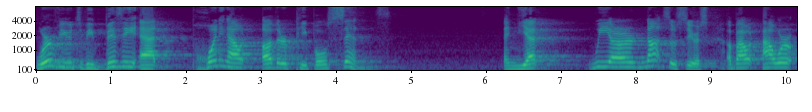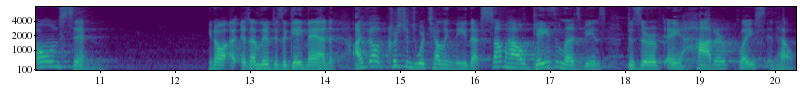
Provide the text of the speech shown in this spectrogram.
we're viewed to be busy at pointing out other people's sins. And yet, we are not so serious about our own sin. You know, as I lived as a gay man, I felt Christians were telling me that somehow gays and lesbians deserved a hotter place in hell.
